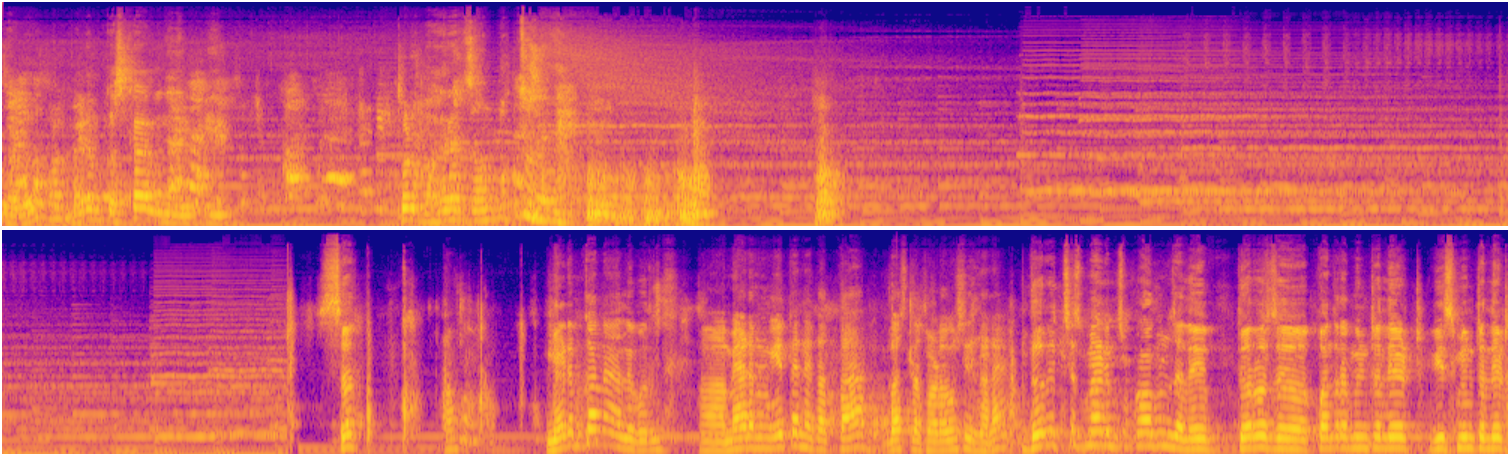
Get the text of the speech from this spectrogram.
झालं? मॅडम कसं काय आलं नाही? थोडं बाहेर जाऊन बघतो जरा. सर मॅडम का नाही आलं बरं? हा, मॅडम येते नाहीत आता. बसला थोडा उशीर झालाय. दररोजचेच मॅडमचे प्रॉब्लेम झाले. दररोज पंधरा मिनिटं लेट वीस मिनिटं लेट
